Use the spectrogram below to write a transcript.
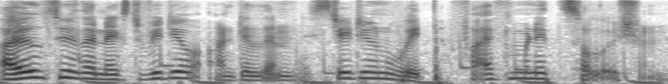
I will see you in the next video. Until then stay tuned with 5 minute solution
